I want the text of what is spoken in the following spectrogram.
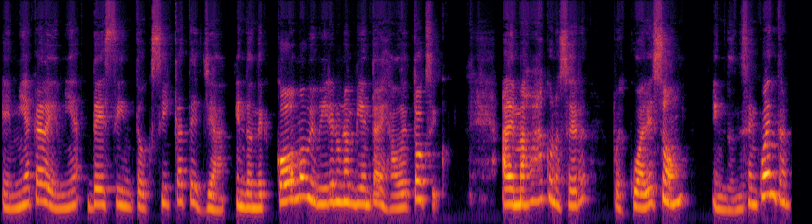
en mi academia Desintoxícate ya, en donde cómo vivir en un ambiente alejado de tóxico. Además vas a conocer pues cuáles son, en dónde se encuentran.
